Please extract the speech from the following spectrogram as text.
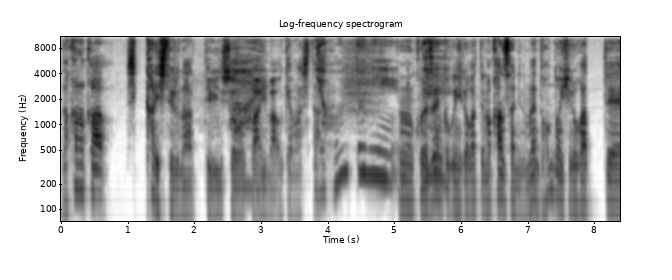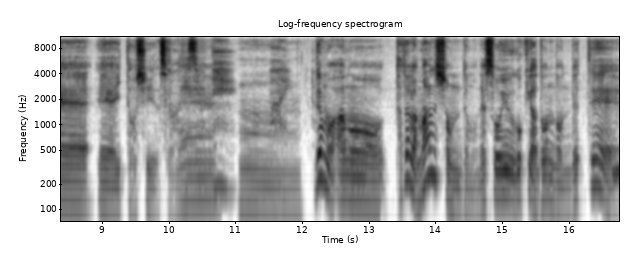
なかなかしっかりしてるなっていう印象が今受けました。はい、いや本当に、うん、これ全国に広がって、ね、まあ関西にもねどんどん広がって、えー、いってほしいですよね。で、ね、うん、はい、でもあの例えばマンションでもねそういう動きがどんどん出て、う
